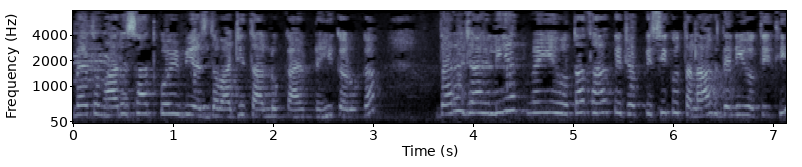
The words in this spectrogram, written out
میں تمہارے ساتھ کوئی بھی ازدواجی تعلق قائم نہیں کروں گا۔ دور جاہلیت میں یہ ہوتا تھا کہ جب کسی کو طلاق دینی ہوتی تھی،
